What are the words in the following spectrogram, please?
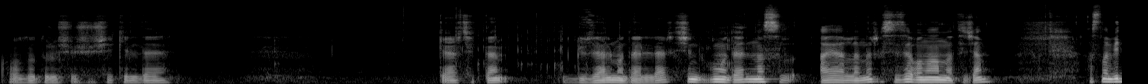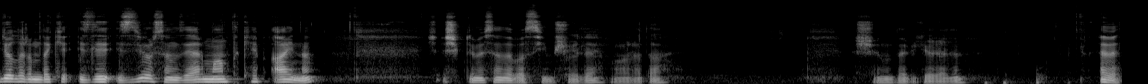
Kollu duruşu şu şekilde. Gerçekten güzel modeller. Şimdi bu model nasıl ayarlanır size onu anlatacağım. Aslında videolarımdaki izli, izliyorsanız eğer mantık hep aynı. Şu ışık düğmesine de basayım şöyle bu arada. Işığını da bir görelim. Evet.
